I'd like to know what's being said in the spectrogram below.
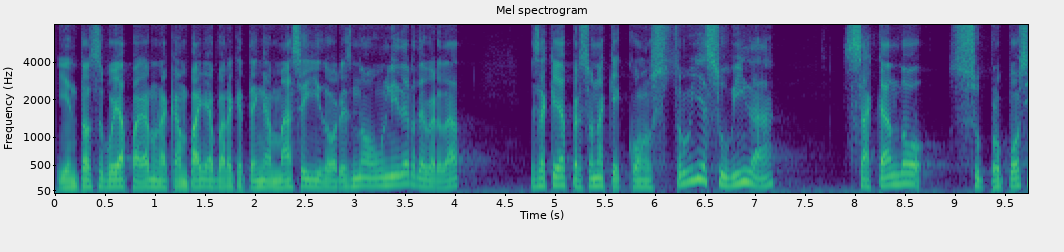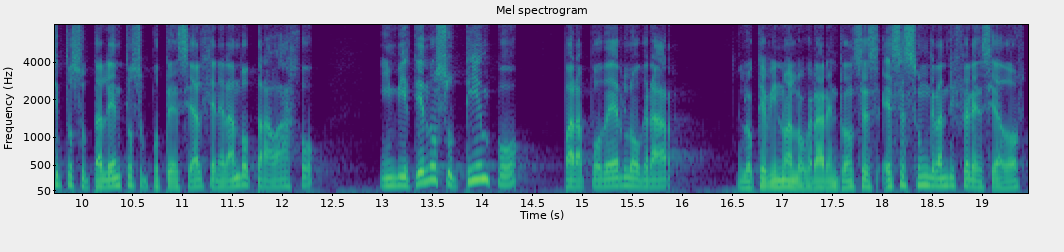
y entonces voy a pagar una campaña para que tenga más seguidores. No, un líder de verdad es aquella persona que construye su vida sacando su propósito, su talento, su potencial, generando trabajo, invirtiendo su tiempo para poder lograr lo que vino a lograr. Entonces, ese es un gran diferenciador.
